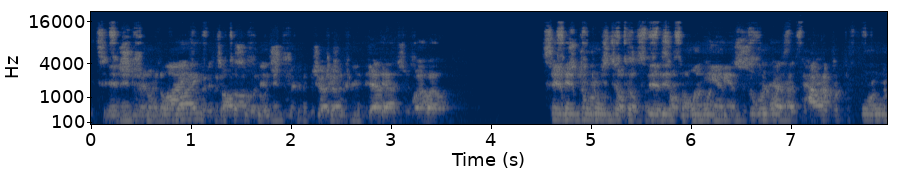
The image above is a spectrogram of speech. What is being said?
It's an instrument of life, but it's also an instrument of judgment and death as well. Sam Storms tells us this on one hand, the sword has the power to perform the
